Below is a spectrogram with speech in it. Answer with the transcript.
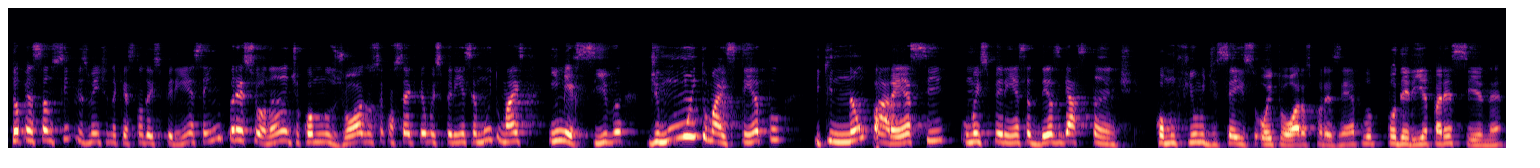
Então, pensando simplesmente na questão da experiência, é impressionante como nos jogos você consegue ter uma experiência muito mais imersiva, de muito mais tempo e que não parece uma experiência desgastante, como um filme de 6, 8 horas, por exemplo, poderia parecer, né?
